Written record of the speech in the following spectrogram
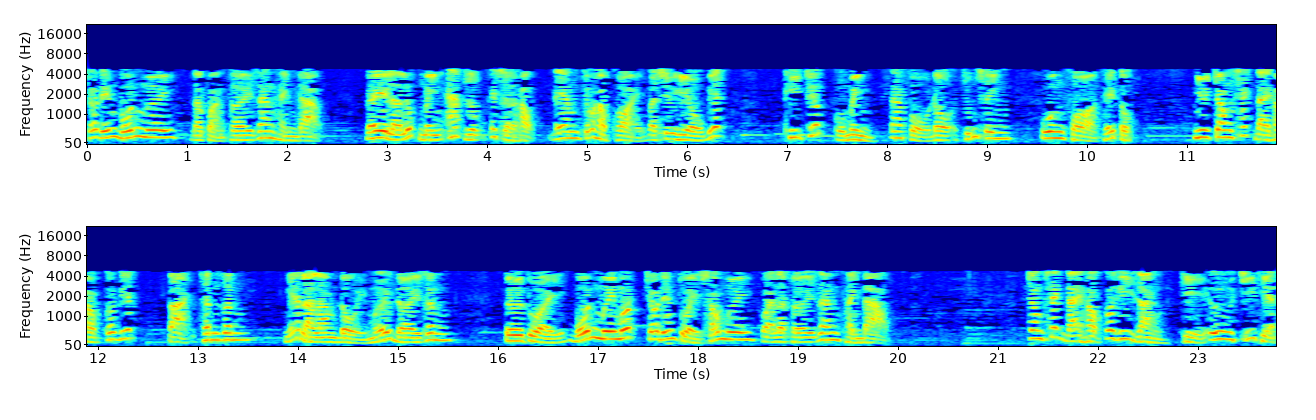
cho đến bốn mươi là khoảng thời gian hành đạo. Đây là lúc mình áp dụng cái sở học, đem chỗ học hỏi và sự hiểu biết khi trước của mình ta phổ độ chúng sinh, uông phò thế tục. Như trong sách đại học có viết, tại thân dân, nghĩa là làm đổi mới đời dân, từ tuổi 41 cho đến tuổi 60 gọi là thời gian thành đạo. Trong sách đại học có ghi rằng chỉ ư trí thiện,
